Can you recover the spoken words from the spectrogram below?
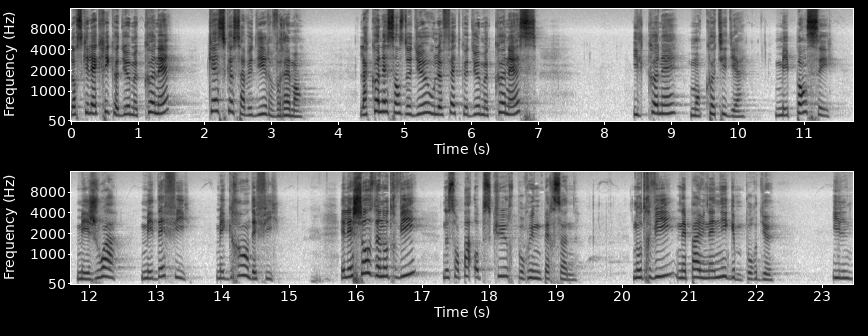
Lorsqu'il écrit que Dieu me connaît, qu'est-ce que ça veut dire vraiment? La connaissance de Dieu ou le fait que Dieu me connaisse, il connaît mon quotidien mes pensées, mes joies, mes défis, mes grands défis. Et les choses de notre vie ne sont pas obscures pour une personne. Notre vie n'est pas une énigme pour Dieu. Il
